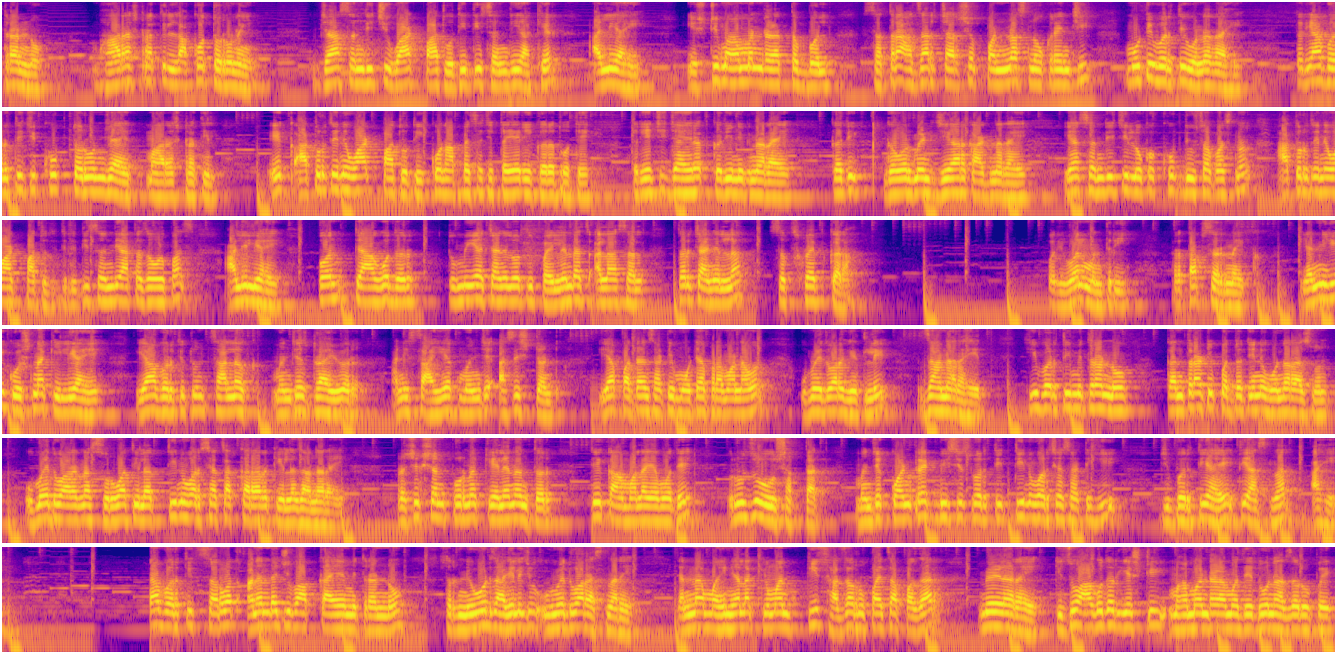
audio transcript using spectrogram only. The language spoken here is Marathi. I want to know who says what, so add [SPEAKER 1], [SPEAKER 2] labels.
[SPEAKER 1] मित्रांनो महाराष्ट्रातील लाखो तरुणाई ज्या संधीची वाट पाहत होती ती संधी अखेर आली आहे. एस टी महामंडळात तब्बल सतरा हजार चारशे पन्नास नोकऱ्यांची मोठी भरती होणार आहे. तर या भरतीची खूप तरुण जे आहेत महाराष्ट्रातील एक आतुरतेने वाट पाहत होती कोण अभ्यासाची तयारी करत होते तर याची जाहिरात कधी निघणार आहे कधी गव्हर्नमेंट जे आर काढणार आहे या संधीची लोक खूप दिवसापासून आतुरतेने वाट पाहत होती. तरी ती संधी आता जवळपास आलेली आहे. पण त्या अगोदर तुम्ही या चॅनलवरती पहिल्यांदाच आला असाल तर चॅनलला सबस्क्राईब करा. परिवहन मंत्री प्रताप सरनाईक यांनी ही घोषणा केली आहे या भरतीतून चालक म्हणजेच ड्रायव्हर आणि सहाय्यक म्हणजे असिस्टंट या पदांसाठी मोठ्या प्रमाणावर उमेदवार घेतले जाणार आहेत. ही भरती मित्रांनो कंत्राटी पद्धतीने होणार असून उमेदवारांना सुरुवातीला तीन वर्षाचा करार केला जाणार आहे. प्रशिक्षण पूर्ण केल्यानंतर ते कामाला यामध्ये रुजू होऊ शकतात. म्हणजे कॉन्ट्रॅक्ट बेसिसवरती तीन वर्षासाठी ही जी भरती आहे ती असणार आहे. या भरतीत सर्वात आनंदाची बाब काय आहे मित्रांनो? तर निवड झालेले जे उमेदवार असणार आहे त्यांना महिन्याला किमान तीस हजार रुपयाचा पगार मिळणार आहे की जो अगोदर एस टी महामंडळामध्ये दोन हजार रुपये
